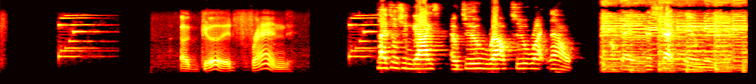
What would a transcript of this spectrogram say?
A good friend. Title scene, guys. I'll do round two right now. Okay, let's check new music.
